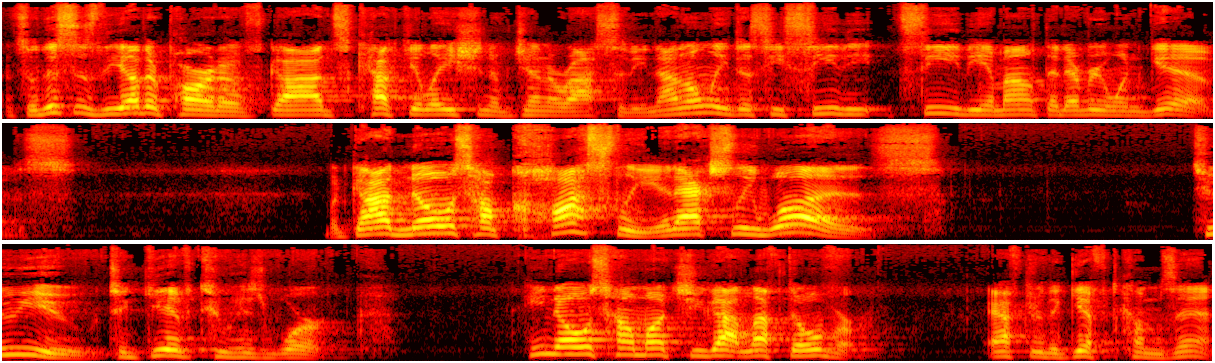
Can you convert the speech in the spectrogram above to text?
And so, this is the other part of God's calculation of generosity. Not only does He see the, see the amount that everyone gives, but God knows how costly it actually was to you to give to His work. He knows how much you got left over after the gift comes in.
